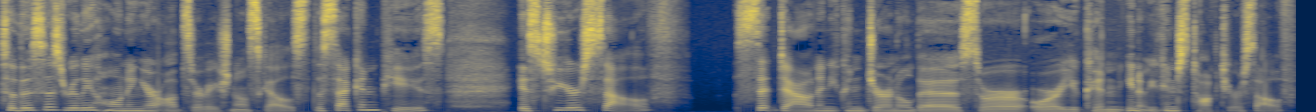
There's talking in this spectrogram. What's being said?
So this is really honing your observational skills. The second piece is to yourself sit down and you can journal this or or you can you know you can just talk to yourself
